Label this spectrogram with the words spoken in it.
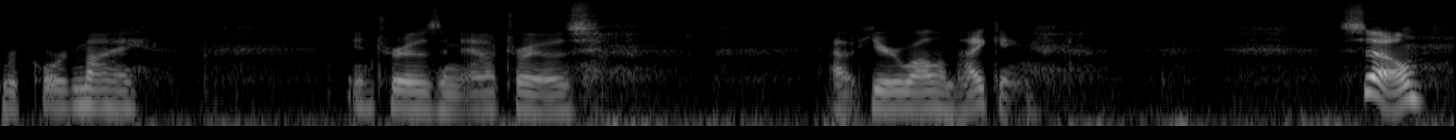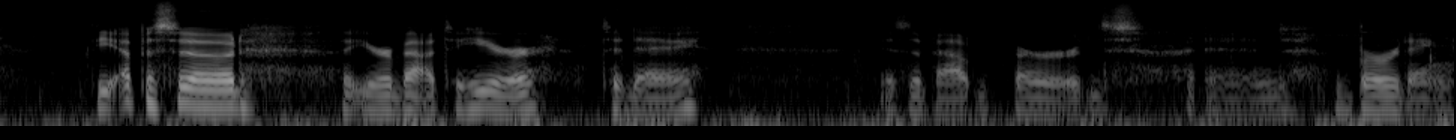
Record my intros and outros out here while I'm hiking. So, the episode that you're about to hear today is about birds and birding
